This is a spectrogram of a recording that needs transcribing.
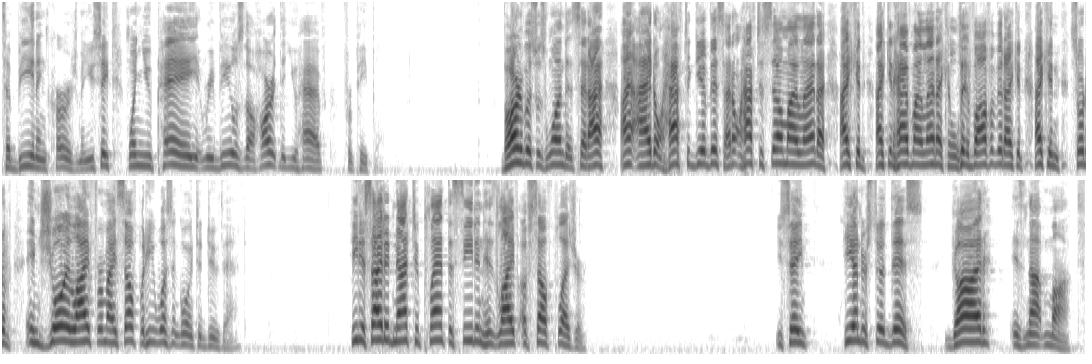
to be an encouragement. You see, when you pay, it reveals the heart that you have for people. Barnabas was one that said, I, I, I don't have to give this. I don't have to sell my land. I, I, can, I can have my land. I can live off of it. I can, I can sort of enjoy life for myself, but he wasn't going to do that. He decided not to plant the seed in his life of self pleasure. You see, he understood this God is not mocked.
